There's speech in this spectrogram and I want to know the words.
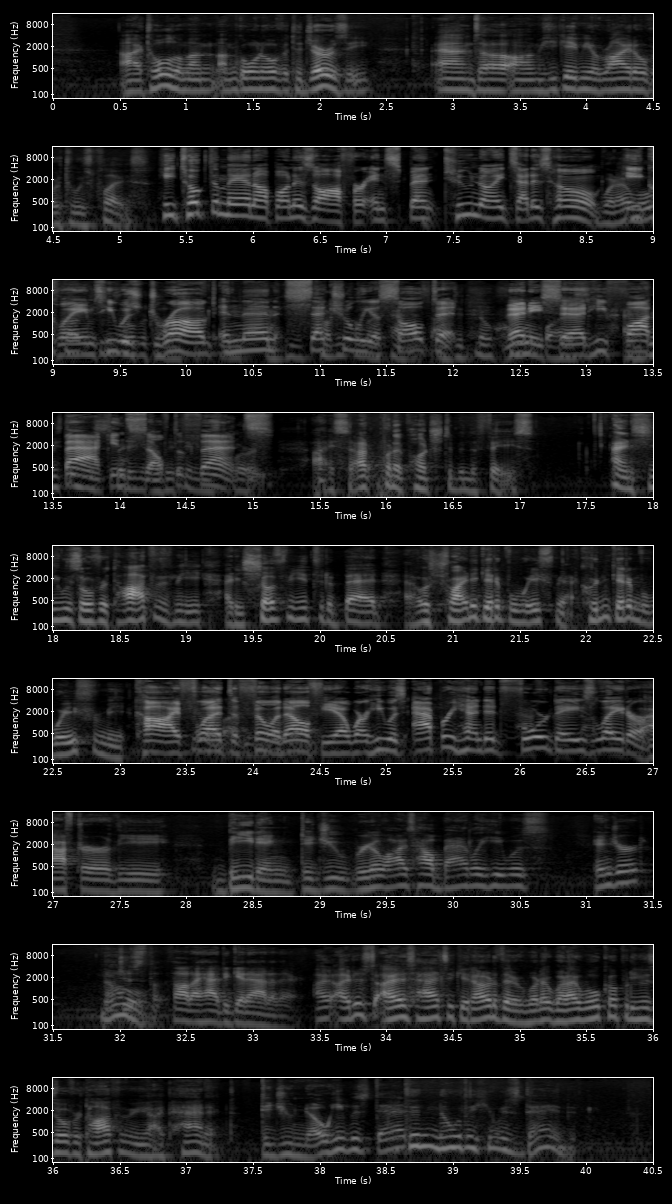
I told him I'm, I'm going over to Jersey, and uh, um, he gave me a ride over to his place. He took the man up on his offer and spent two nights at his home. He woke up, claims he was was over top of drugged and then and he was covered sexually from my pants. I assaulted. didn't know who Then he was. said he fought back in self-defense. I sat up and I punched him in the face. And he was over top of me and he shoved me into the bed. And I was trying to get him away from me. I couldn't get him away from me. Kai fled to Philadelphia, where he was apprehended four days later. After the beating, did you realize how badly he was injured? No. Just th- thought I had to get out of there. I, I just I just had to get out of there. When I, when I woke up and he was over top of me, I panicked. Did you know he was dead? I dead? didn't know that he was dead.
